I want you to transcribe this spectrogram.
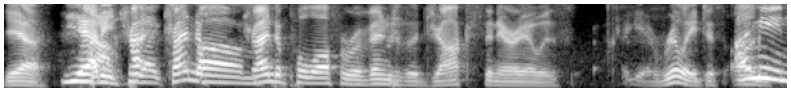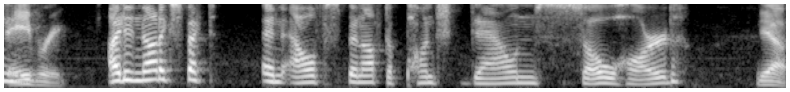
Yeah. yeah. I mean, try, yikes. trying to Um, trying to pull off a Revenge of the Jocks scenario is yeah, really just I mean, unsavory. I did not expect an Alf spinoff to punch down so hard. yeah.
